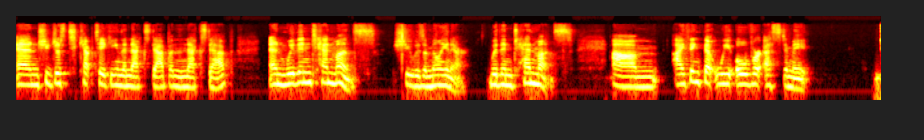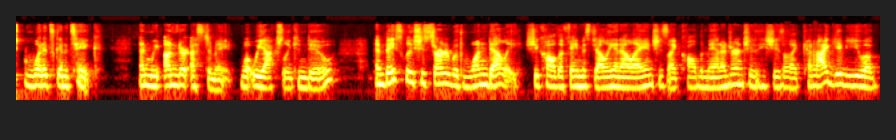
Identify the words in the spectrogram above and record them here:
And she just kept taking the next step and the next step. And within 10 months, she was a millionaire. Within 10 months um, I think that we overestimate what it's going to take and we underestimate what we actually can do. And basically, she started with one deli. She called a famous deli in LA and she's like, called the manager and she, she's like, Can I give you a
